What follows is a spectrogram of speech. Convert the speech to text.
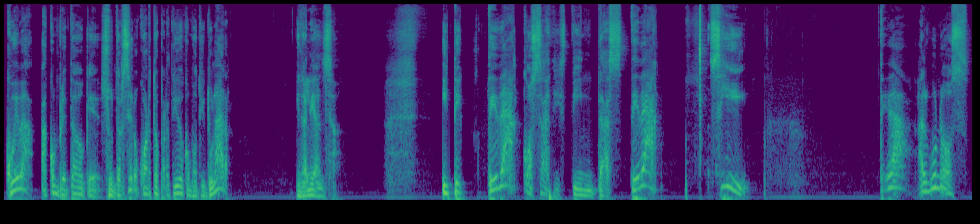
Cueva ha completado que su tercer o cuarto partido como titular en Alianza. Y te, te da cosas distintas, te da, sí, te da algunos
